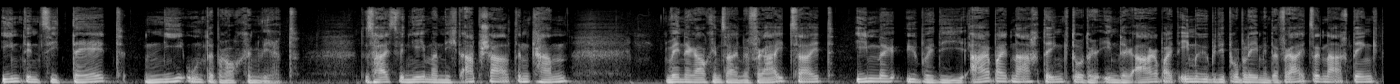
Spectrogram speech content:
Intensität nie unterbrochen wird. Das heißt, wenn jemand nicht abschalten kann, wenn er auch in seiner Freizeit immer über die Arbeit nachdenkt oder in der Arbeit immer über die Probleme in der Freizeit nachdenkt,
